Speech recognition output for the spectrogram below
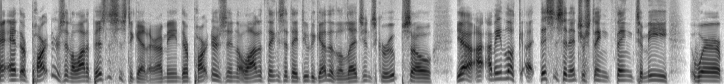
And they're partners in a lot of businesses together. I mean, they're partners in a lot of things that they do together, the Legends Group. So, yeah, I, I mean, look, uh, this is an interesting thing to me where,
